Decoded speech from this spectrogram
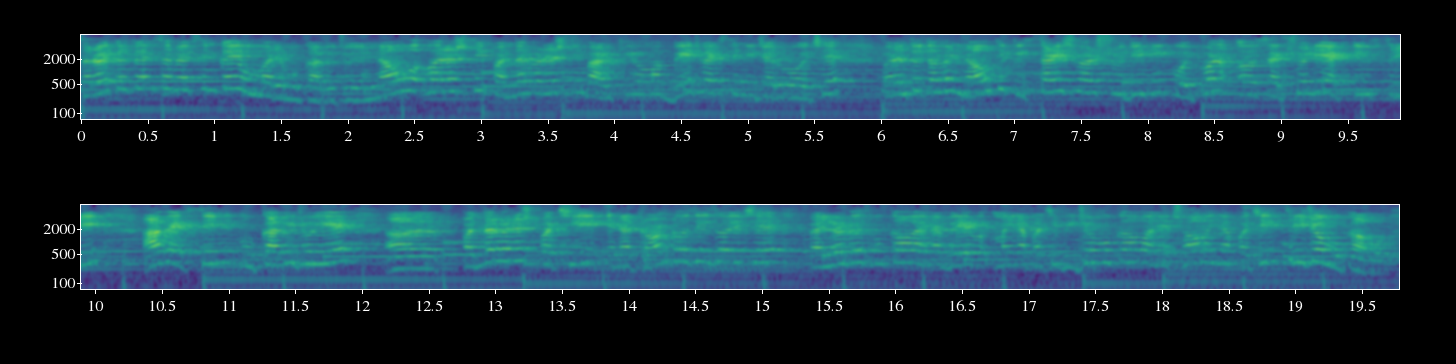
સર્વાઇકલ કેન્સર વેક્સિન કઈ ઉંમરે મુકાવવી જોઈએ? નવ વર્ષથી પંદર વર્ષની બાળકીઓમાં બે જ વેક્સિનની જરૂર હોય છે, પરંતુ તમે નવથી પિસ્તાળીસ વર્ષ સુધીની કોઈ પણ સેક્સ્યુઅલી એક્ટિવ સ્ત્રી આ વેક્સિન મુકાવવી જોઈએ. અ, પંદર વર્ષ પછી એના ત્રણ ડોઝીસ હોય છે. પહેલો ડોઝ મુકાવો એના બે મહિના પછી બીજો મુકાવો અને છ મહિના પછી ત્રીજો મુકાવો.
